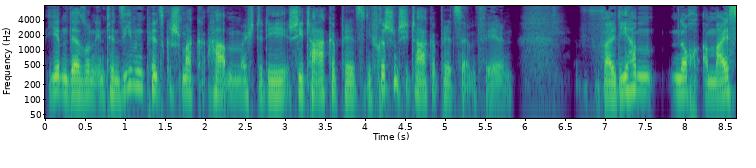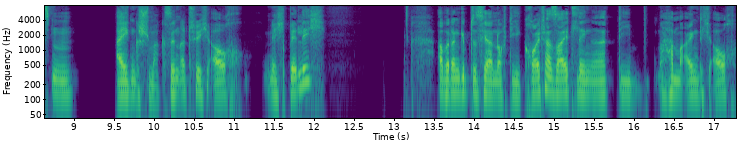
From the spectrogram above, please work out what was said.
jedem, der so einen intensiven Pilzgeschmack haben möchte, die Shiitake-Pilze, die frischen Shiitake-Pilze empfehlen. Weil die haben noch am meisten Eigengeschmack, sind natürlich auch nicht billig, Aber dann gibt es ja noch die Kräuterseitlinge, die haben eigentlich auch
